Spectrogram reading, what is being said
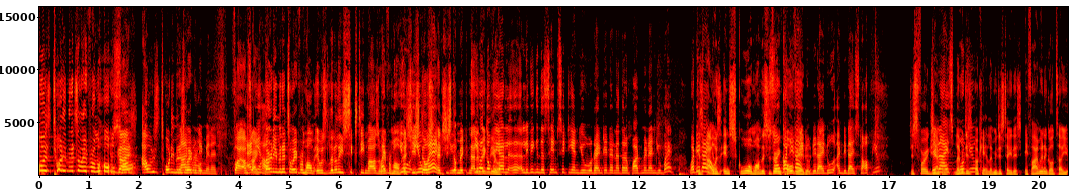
I was 20 minutes away from home, So? guys. I was 20 minutes away from 20 home. minutes. Fine, I'm Anyhow. sorry, 30 minutes away from home. It was literally 16 miles away but from home, and she's still and she's still making that a big deal. even though we are uh, living in the same city and you rented another apartment and you went. What did I I do? was in school, mom. This is so during what COVID. did I do? Did I do? uh, Did I stop you? Just for example, I let me just you? okay. Let me just tell you this. If I'm gonna go tell you,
